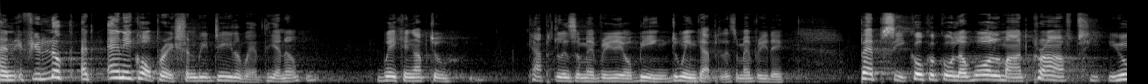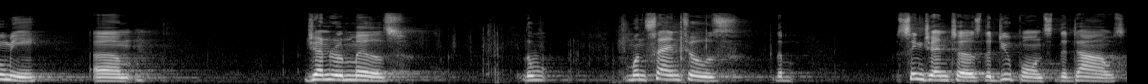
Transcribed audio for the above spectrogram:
And if you look at any corporation we deal with, you know, waking up to capitalism every day or being, doing capitalism every day, Pepsi, Coca-Cola, Walmart, Kraft, Yumi, um, General Mills, the Monsantos, the Syngentas, the DuPonts, the Dows,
